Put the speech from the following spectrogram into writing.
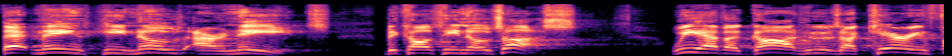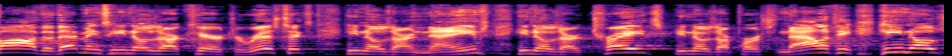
That means he knows our needs because he knows us. We have a God who is our caring father. That means he knows our characteristics, he knows our names, he knows our traits, he knows our personality, he knows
